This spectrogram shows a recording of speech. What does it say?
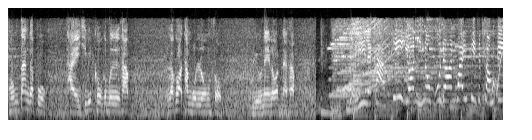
ผมตั้งกระปุกไถ่ชีวิตโคกระบือครับ แล้วก็ทำบุญลงศพอยู่ในรถนะครับนี่แหละค่ะ พี่ยนต์หนุ่มอุดรวัย 42 ปี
